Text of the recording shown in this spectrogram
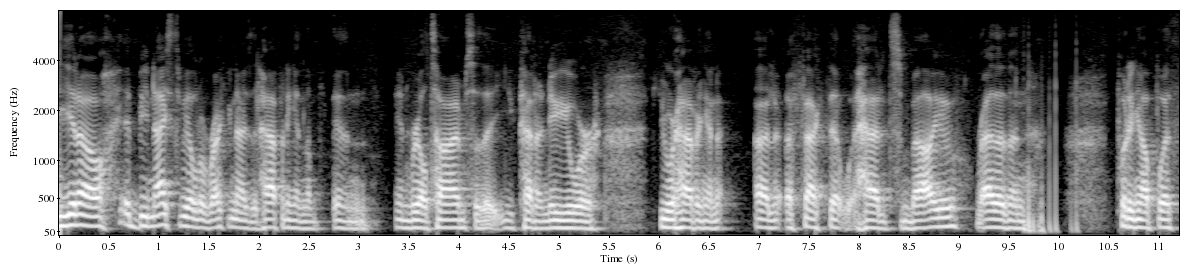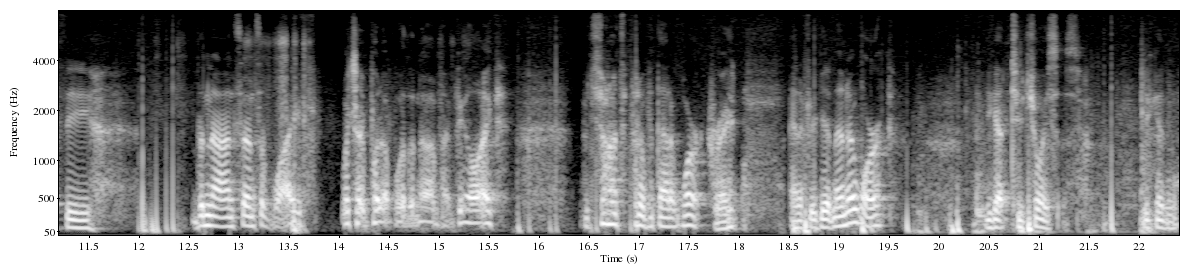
you know it'd be nice to be able to recognize it happening in the in in real time, so that you kind of knew you were you were having an an effect that had some value, rather than putting up with the the nonsense of life, which I put up with enough. I feel like, but you don't have to put up with that at work, right? And if you're getting it at work, you got two choices. You can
